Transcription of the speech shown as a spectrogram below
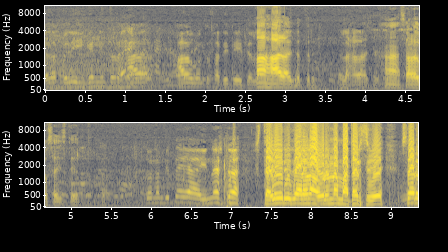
ಎಲ್ಲ ಬೆಳೆ ಹಿಂಗೆ ನಿಂತಂದ್ರೆ ಹಾಳಾಗುವಂತ ಸಾಧ್ಯತೆ ಐತಲ್ಲ ಹಾ ಹಾಳಾಗತ್ರಿ ಎಲ್ಲ ಹಾಳಾಗ್ತದೆ. ಹಾ ಸಾಳಾಗ ಸಹಿಸ್ತೇವೆ ಸೊ ನಮ್ಮ ಜೊತೆ ಇನ್ನಷ್ಟು ಸ್ಥಳೀಯರಿದಾರಲ್ಲ ಅವರನ್ನ ಮಾತಾಡ್ತೀವಿ ಸರ್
